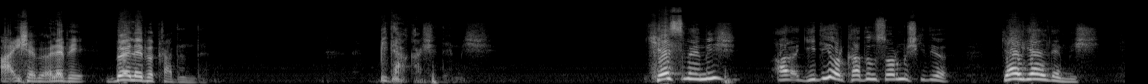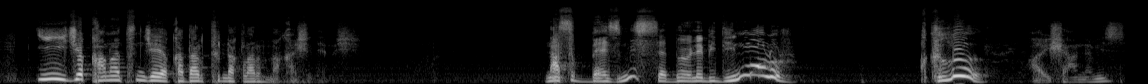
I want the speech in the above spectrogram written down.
Ayşe böyle bir böyle bir kadındı. Bir daha kaşı demiş. Kesmemiş. Gidiyor kadın sormuş gidiyor. Gel gel demiş iyice kanatıncaya kadar tırnaklarımla kaşı demiş. Nasıl bezmişse böyle bir din mi olur? Akıllı. Ayşe annemiz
